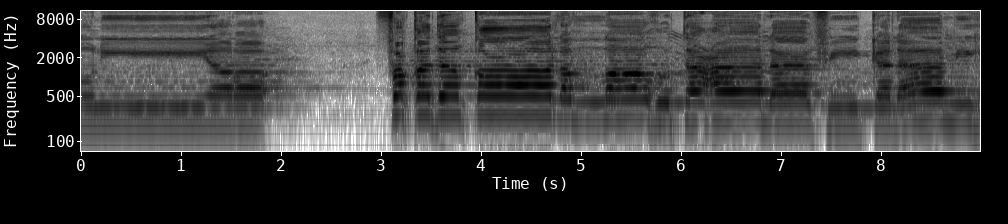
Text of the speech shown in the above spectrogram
منيرا فقد قال الله تعالى في كلامه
